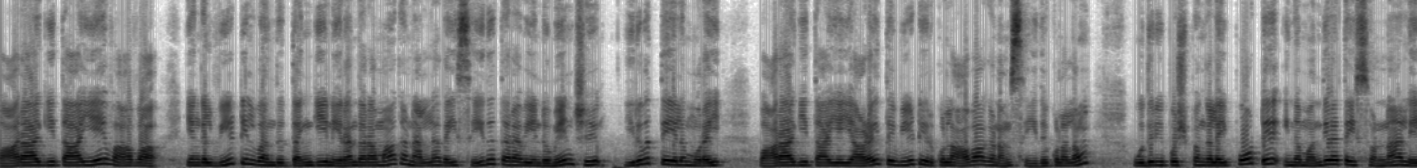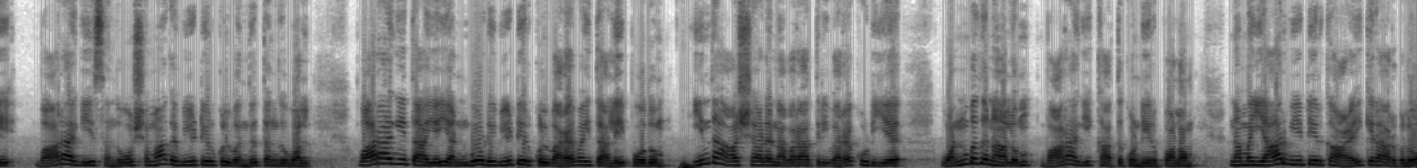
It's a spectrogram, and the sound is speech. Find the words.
வாராகி தாயே வா வா. எங்கள் வீட்டில் வந்து தங்கி நிரந்தரமாக நல்லதை செய்து தர வேண்டும் என்று இருபத்தேழு முறை வாராகி தாயை அழைத்து வீட்டிற்குள் ஆவாகனம் செய்து கொள்ளலாம். உதிரி புஷ்பங்களை போட்டு இந்த மந்திரத்தை சொன்னாலே வாராகி சந்தோஷமாக வீட்டிற்குள் வந்து தங்குவாள். வாராகி தாயை அன்போடு வீட்டிற்குள் வர வைத்தாலே போதும். இந்த ஆஷாட நவராத்திரி வரக்கூடிய ஒன்பது நாளும் வாராகி காத்து கொண்டிருப்பாளாம். நம்ம யார் வீட்டிற்கு அழைக்கிறார்களோ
